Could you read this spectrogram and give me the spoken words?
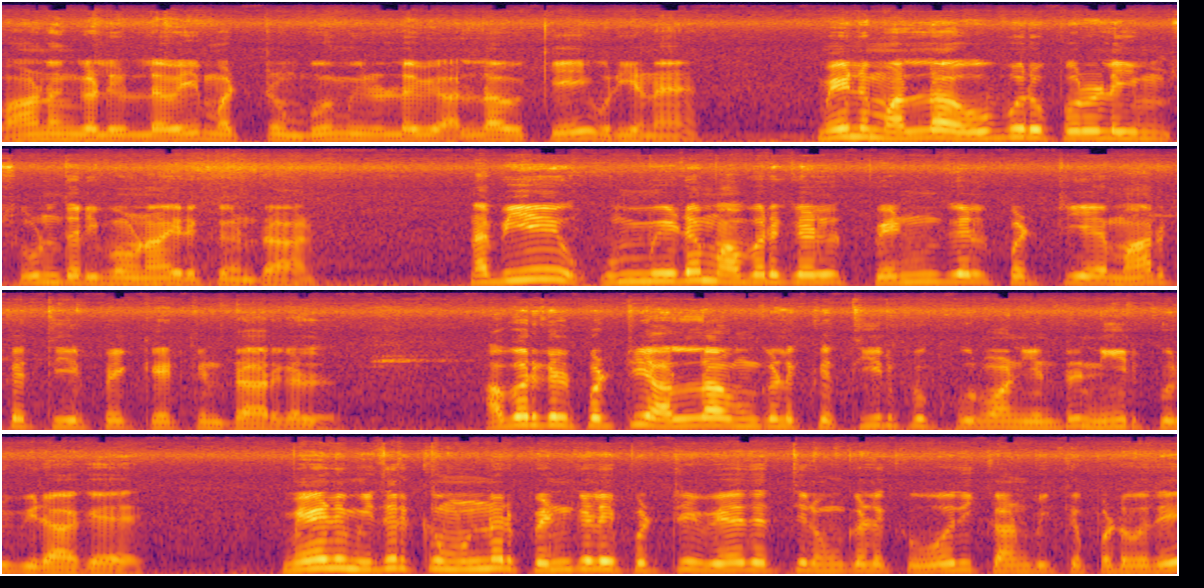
வானங்களில் உள்ளவை மற்றும் பூமியில் உள்ளவை அல்லாவுக்கே உரியன. மேலும் அல்லாஹ் ஒவ்வொரு பொருளையும் சூழ்ந்தறிபவனாக இருக்கின்றான். நபியே உம்மிடம் அவர்கள் பெண்கள் பற்றிய மார்க்க தீர்ப்பை கேட்கின்றார்கள். அவர்கள் பற்றி அல்லாஹ் உங்களுக்கு தீர்ப்பு கூறுவான் என்று நீர் கூறுவீராக. மேலும் இதற்கு முன்னர் பெண்களை பற்றி வேதத்தில் உங்களுக்கு ஓதி காண்பிக்கப்படுவது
